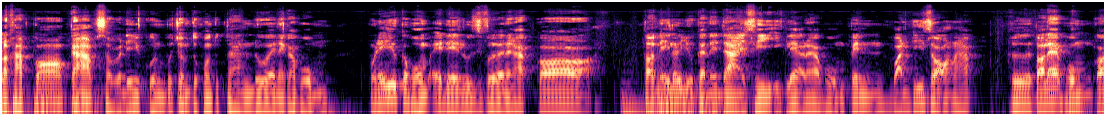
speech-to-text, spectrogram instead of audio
ละครับก็กราบสวัสดีคุณผู้ชมทุกคนทุกท่านด้วยนะครับผม วันนี้อยู่กับผมเอเดลูซิเฟอร์นะครับก็ตอนนี้เราอยู่กันในไดซีอีกแล้วนะครับผมเป็นวันที่2นะครับคือตอนแรกผมก็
